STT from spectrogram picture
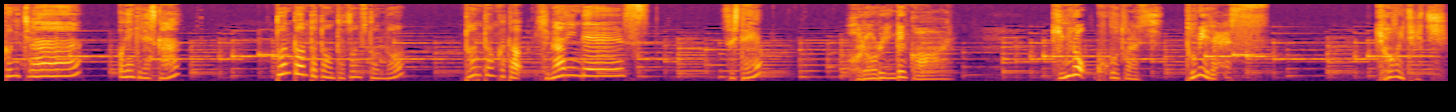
こんにちは。お元気ですか？トントントントントントンのトントンことひまりんです。そして、ハローリン限界。君の心友達、トミーです。今日も一日、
